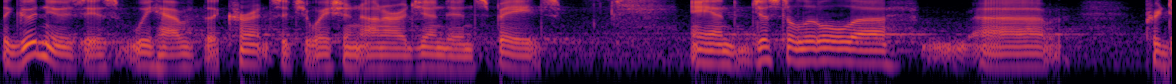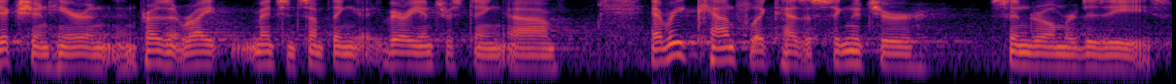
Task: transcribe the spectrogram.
the good news is we have the current situation on our agenda in spades. And just a little uh, uh, prediction here, and, and, President Wright mentioned something very interesting. Uh, every conflict has a signature syndrome or disease.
